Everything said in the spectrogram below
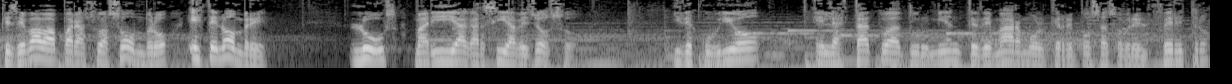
que llevaba para su asombro este nombre, Luz María García Belloso, y descubrió en la estatua durmiente de mármol que reposa sobre el féretro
